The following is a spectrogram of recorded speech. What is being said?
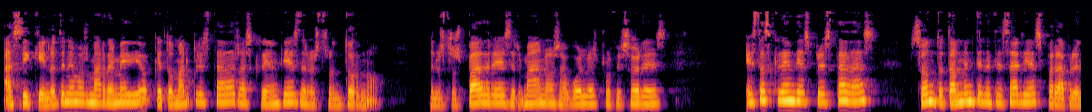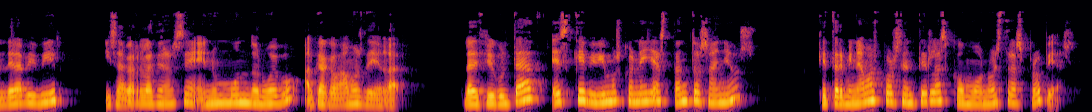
Así que no tenemos más remedio que tomar prestadas las creencias de nuestro entorno, de nuestros padres, hermanos, abuelos, profesores. Estas creencias prestadas son totalmente necesarias para aprender a vivir y saber relacionarse en un mundo nuevo al que acabamos de llegar. La dificultad es que vivimos con ellas tantos años que terminamos por sentirlas como nuestras propias.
